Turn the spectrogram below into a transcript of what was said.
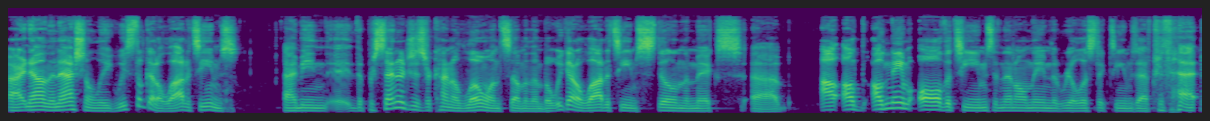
All right, now in the National League, we still got a lot of teams. I mean, eh, the percentages are kind of low on some of them, but we got a lot of teams still in the mix. Uh, I'll, I'll, I'll name all the teams, and then I'll name the realistic teams after that.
